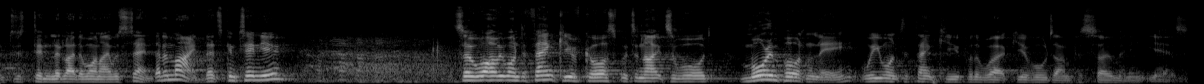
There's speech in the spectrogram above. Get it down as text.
It just didn't look like the one I was sent. Never mind, let's continue. So, while we want to thank you, of course, for tonight's award, more importantly, we want to thank you for the work you've all done for so many years.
